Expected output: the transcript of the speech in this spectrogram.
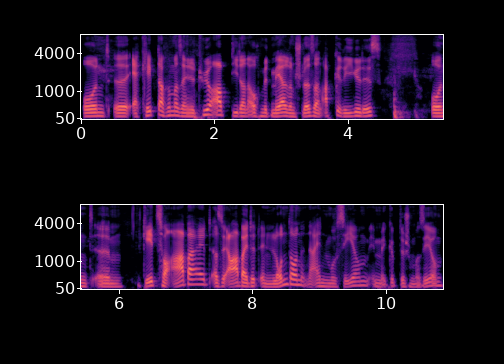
Und äh, er klebt auch immer seine Tür ab, die dann auch mit mehreren Schlössern abgeriegelt ist. Und ähm, geht zur Arbeit. Also er arbeitet in London in einem Museum, im ägyptischen Museum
